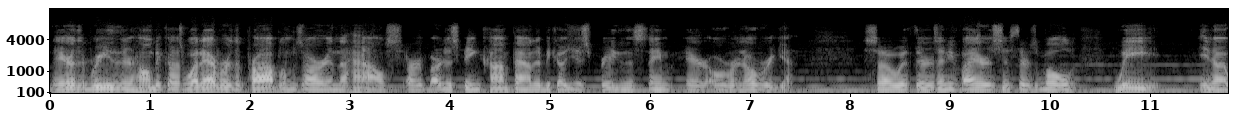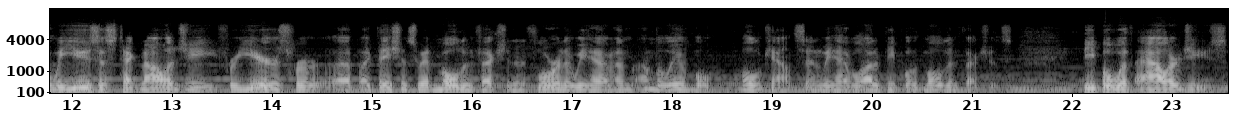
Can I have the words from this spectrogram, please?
the air they breathe in their home because whatever the problems are in the house are, are just being compounded because you're just breathing the same air over and over again so if there's any virus if there's mold we you know we use this technology for years for uh, by patients who had mold infection in florida we have un- unbelievable mold counts and we have a lot of people with mold infections people with allergies.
